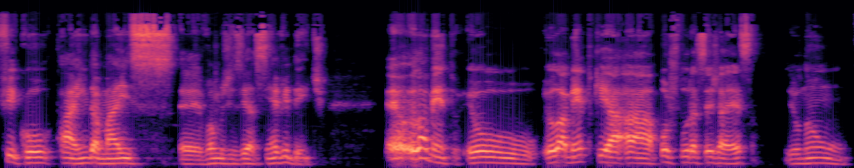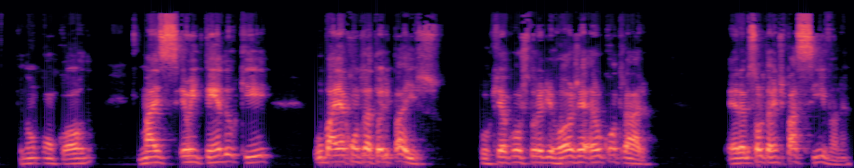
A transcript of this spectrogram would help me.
ficou ainda mais, é, vamos dizer assim, evidente. Eu, eu lamento, eu, eu, lamento que a, a, postura seja essa, eu não, eu não concordo, mas eu entendo que o Bahia contratou ele para isso, porque a postura de Roger era o contrário, era absolutamente passiva, né?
